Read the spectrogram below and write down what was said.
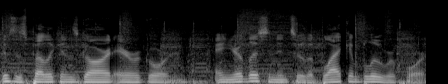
This is Pelicans guard Eric Gordon, and you're listening to the Black and Blue Report.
